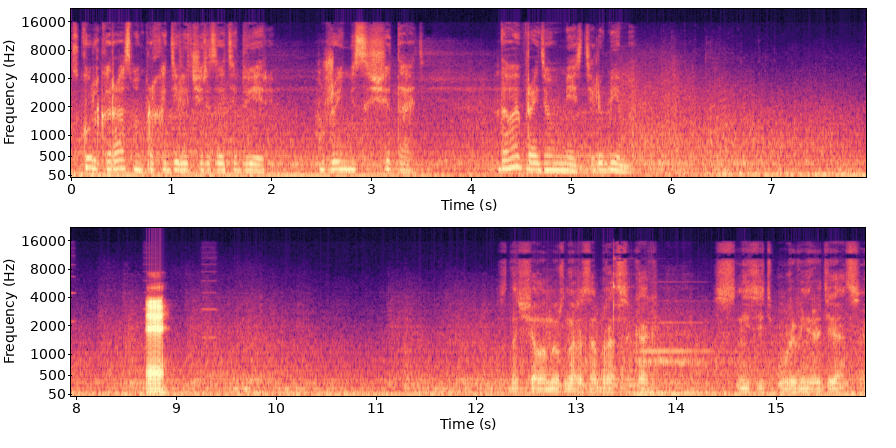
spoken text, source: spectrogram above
Сколько раз мы проходили через эти двери? Уже и не сосчитать. Давай пройдем вместе, любимый. Сначала нужно разобраться, как снизить уровень радиации.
